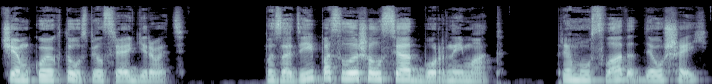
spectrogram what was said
чем кое-кто успел среагировать. Позади послышался отборный мат. Прямо услада для ушей.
